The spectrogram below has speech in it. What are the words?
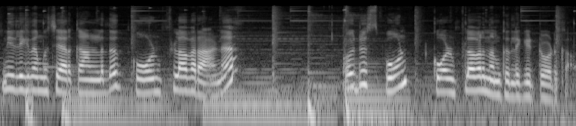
ഇനി ഇതിലേക്ക് നമുക്ക് ചേർക്കാനുള്ളത് കോൺഫ്ലവർ ആണ്. ഒരു സ്പൂൺ കോൺഫ്ലവർ നമുക്കിതിലേക്ക് ഇട്ട് കൊടുക്കാം.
